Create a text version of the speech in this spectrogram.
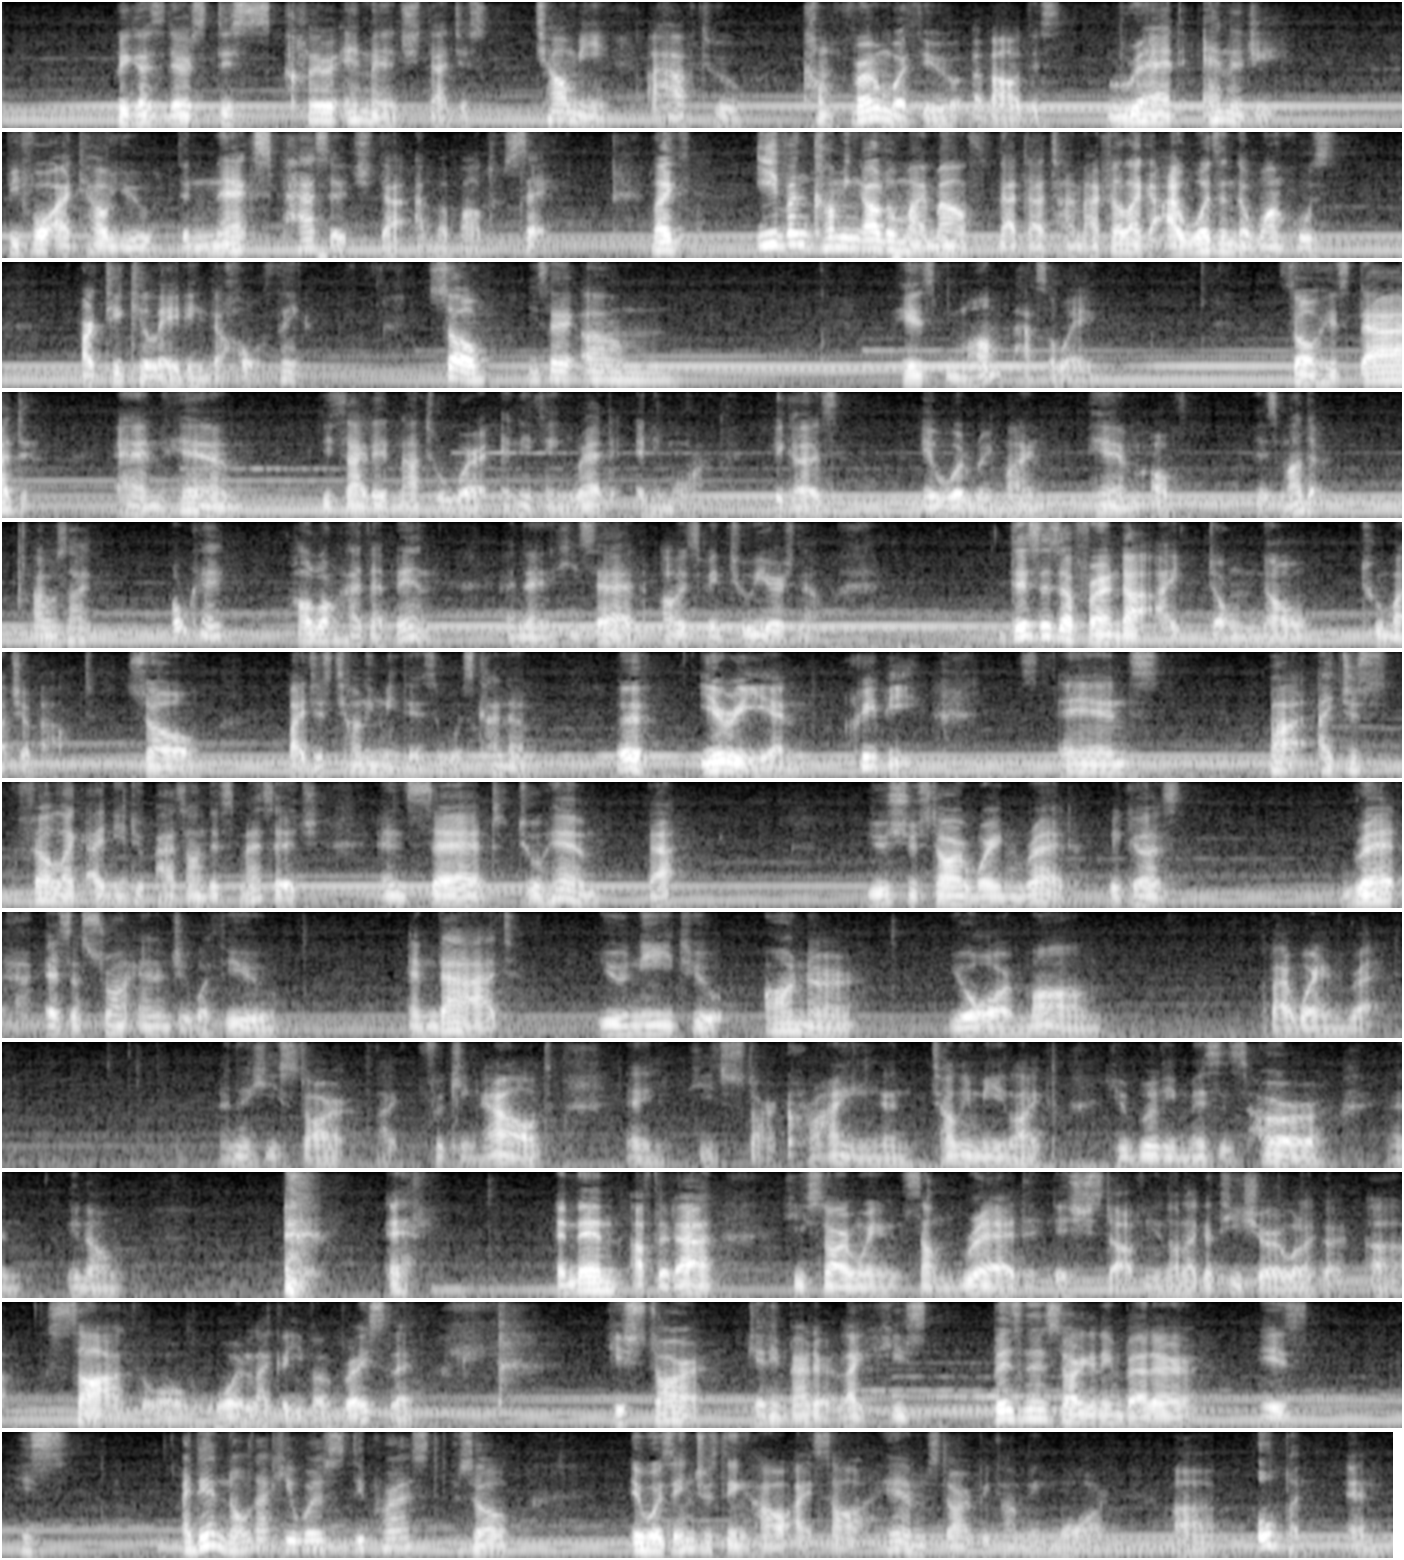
Because there's this clear image that just tell me I have to confirm with you about this red energy before I tell you the next passage that I'm about to say. Like, even coming out of my mouth at that time, I felt like I wasn't the one who's articulating the whole thing. So he said, um, his mom passed away. So his dad and him decided not to wear anything red anymore because it would remind him of his mother. I was like, okay, how long has that been? And then he said, oh, it's been two years now. This is a friend that I don't know too much about. So by just telling me this, it was kind of ugh, eerie and creepy. And but I just felt like I need to pass on this message and said to him that you should start wearing red because red is a strong energy with you and that you need to honor your mom by wearing red. And then he start like freaking out and he start crying and telling me like he really misses her and you know. And, and then after that he started wearing some red-ish stuff you know like a t-shirt or like a uh, sock or, or like even a bracelet. He start getting better. Like his business started getting better. His his i didn't know that he was depressed so it was interesting how i saw him start becoming more uh, open and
